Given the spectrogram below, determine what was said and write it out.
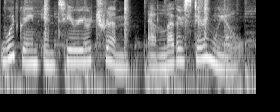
wood grain interior trim, and leather steering wheel.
